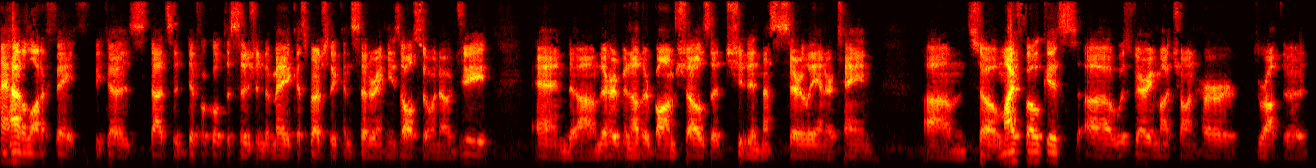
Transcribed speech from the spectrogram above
i had a lot of faith because that's a difficult decision to make especially considering he's also an og and um, there had been other bombshells that she didn't necessarily entertain um, so my focus uh, was very much on her throughout the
